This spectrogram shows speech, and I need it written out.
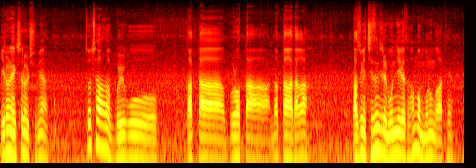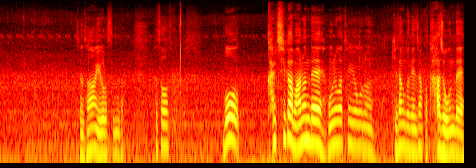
이런 액션을 주면 쫓아와서 물고 놨다 물었다 놨다 하다가 나중에 지승질을 못 이겨서 한번 무는 것 같아요. 지금 상황이 그렇습니다. 그래서 뭐 갈치가 많은데 오늘 같은 경우는 기상도 괜찮고 다 좋은데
